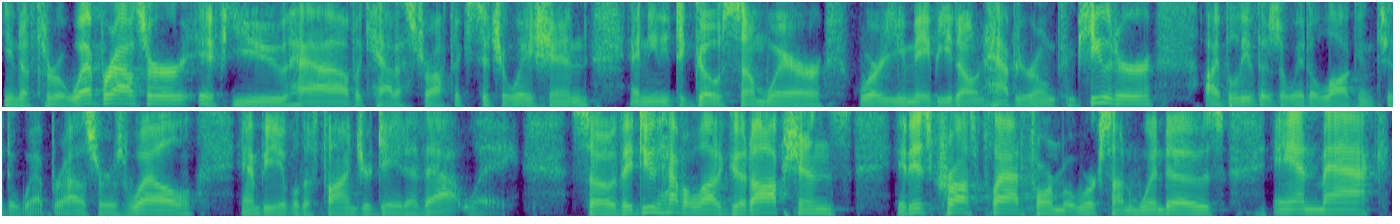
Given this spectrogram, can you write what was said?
you know, through a web browser if you have a catastrophic situation and you need to go somewhere where you maybe don't have your own computer. I believe there's a way to log in through the web browser as well and be able to find your data that way. So they do have a lot of good options. It is cross-platform. It works on Windows and Mac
